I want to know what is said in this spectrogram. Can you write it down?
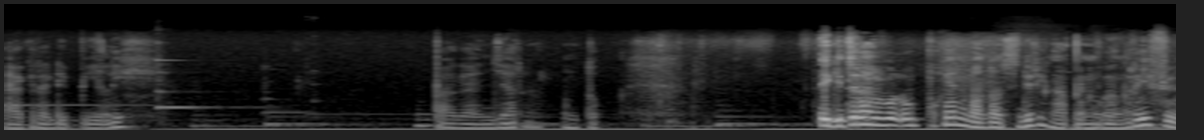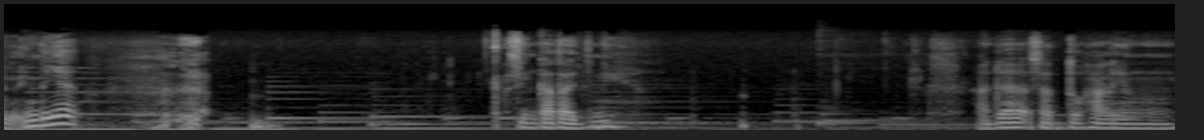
akhirnya dipilih Pak Ganjar untuk ya gitulah lu, lu pokoknya nonton sendiri ngapain gue nge-review? Intinya singkat aja nih. Ada satu hal yang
